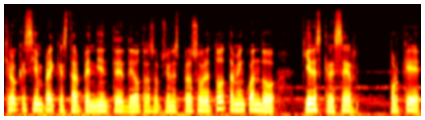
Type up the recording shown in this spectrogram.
creo que siempre hay que estar pendiente de otras opciones, pero sobre todo también cuando quieres crecer. Porque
